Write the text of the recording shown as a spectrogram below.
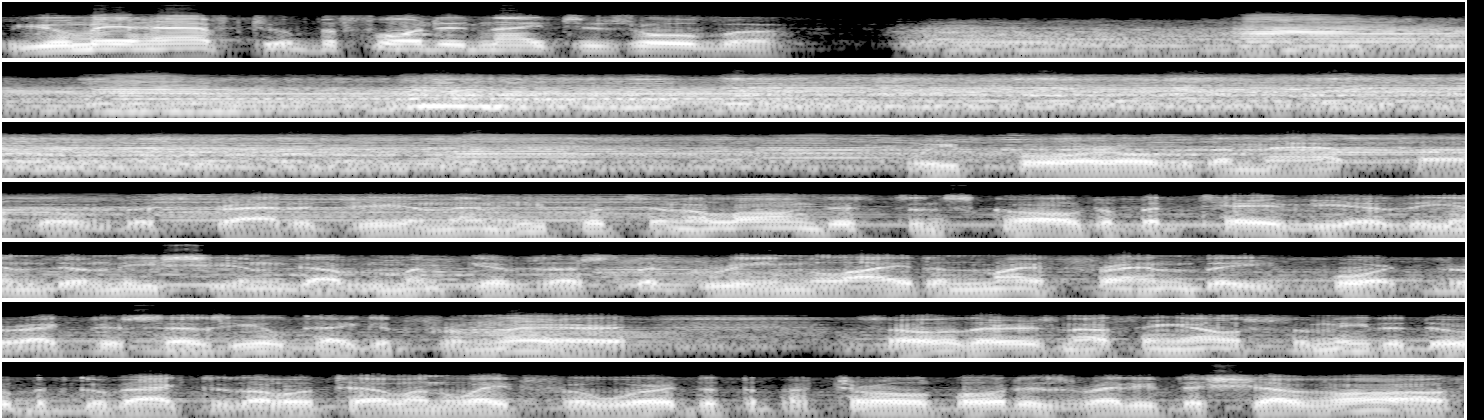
You may have to before the night is over. We pore over the map, talk over the strategy, and then he puts in a long distance call to Batavia. The Indonesian government gives us the green light, and my friend, the port director, says he'll take it from there. So there's nothing else for me to do but go back to the hotel and wait for word that the patrol boat is ready to shove off.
